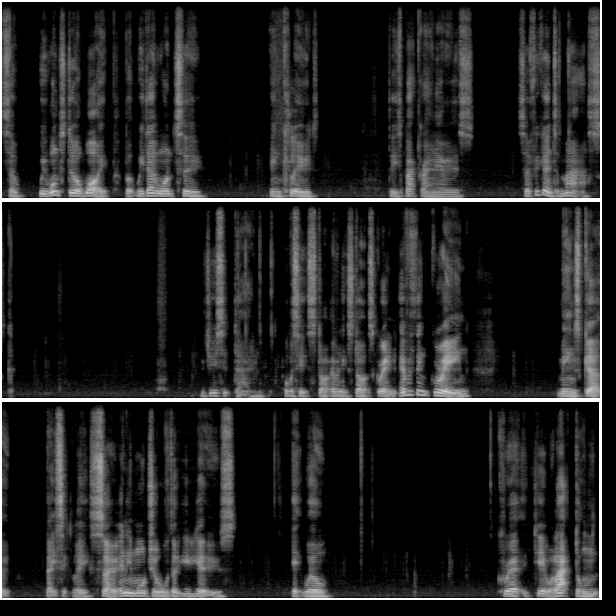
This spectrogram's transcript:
So we want to do a wipe, but we don't want to include these background areas. So if we go into mask, reduce it down, obviously it start everything starts green. Everything green means go, basically. So any module that you use, it will create it will act on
